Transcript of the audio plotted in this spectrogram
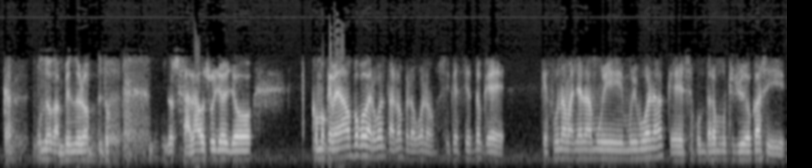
campeón del mundo, campeón de Europa. Al lado suyo yo como que me da un poco vergüenza, ¿no? Pero bueno, sí que es cierto que, que fue una mañana muy muy buena, que se juntaron muchos judokas y,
